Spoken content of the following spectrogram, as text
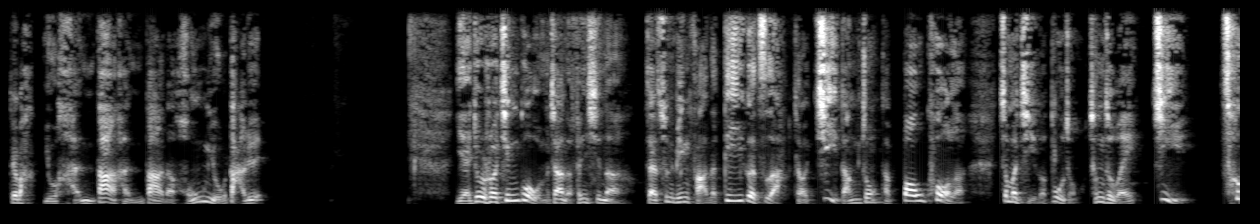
对吧？有很大很大的宏游大略。也就是说，经过我们这样的分析呢，在《孙子兵法》的第一个字啊，叫“计”当中，它包括了这么几个步骤，称之为计、策、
